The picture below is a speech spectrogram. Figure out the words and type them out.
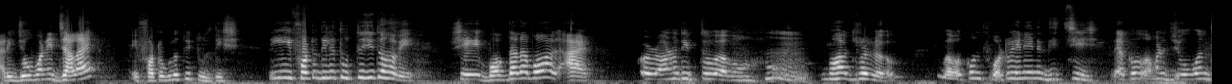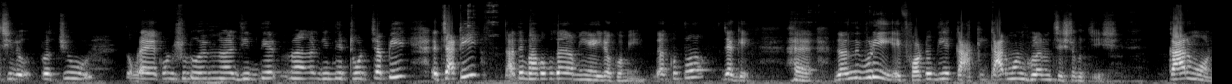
আর এই যৌবনের জ্বালায় এই ফটোগুলো তুই তুলতিস। এই ফটো দিলে তো উত্তেজিত হবে। সে বগদাদা বল আর রণদীপ্ত বাবু, হুম, ভদ্রলোক। বাবা, কোন ফটো এনে এনে দিচ্ছিস? দেখো, আমার যৌবন ছিল প্রচুর। তোমরা এখন শুধু ওই জিভ দিয়ে জিভ দিয়ে ঠোঁট চাপি চাটি, তাতে ভাবো বোধহয় আমি এইরকমই দেখো তো, যাকে। হ্যাঁ বুড়ি, এই ফটো দিয়ে কাকে, কার মন ভোলানোর চেষ্টা করছিস? কার মন?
